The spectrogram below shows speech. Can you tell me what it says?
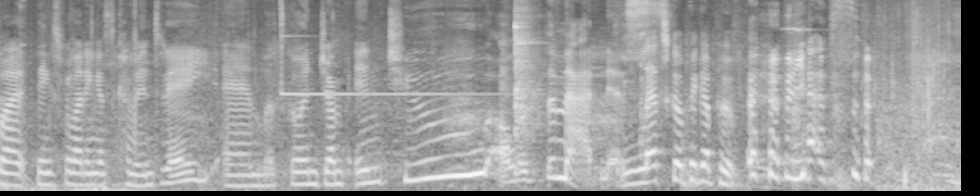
But thanks for letting us come in today and let's go and jump into all of the madness. Let's go pick up poop. yes.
